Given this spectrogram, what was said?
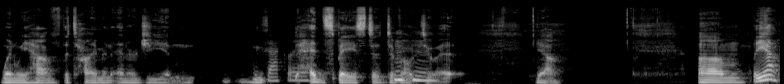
when we have the time and energy and exactly. headspace to devote mm-hmm. to it. Yeah. Um but yeah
